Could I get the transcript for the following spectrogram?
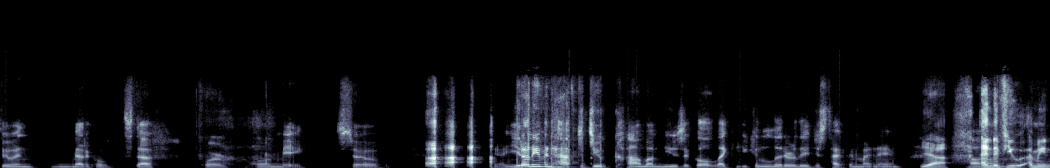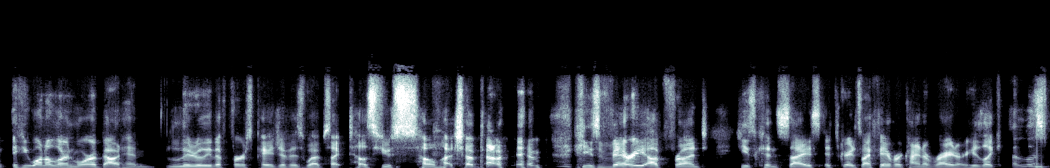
doing medical stuff or or me. So yeah, you don't even have to do comma musical. Like you can literally just type in my name. yeah. and if Um, you, I mean, if you want to learn more about him, literally the first page of his website tells you so much about him. He's very upfront. He's concise. It's great. It's my favorite kind of writer. He's like, this-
